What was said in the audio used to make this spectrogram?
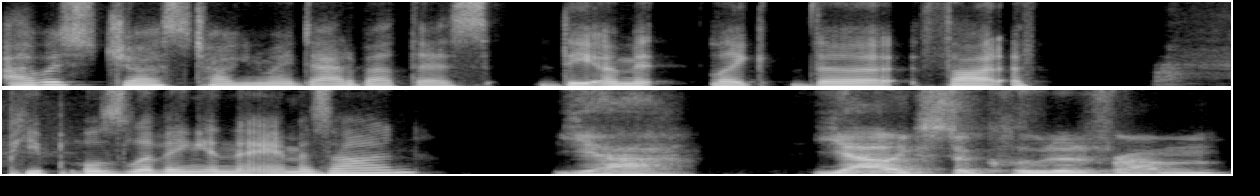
I was just talking to my dad about this. The um, like the thought of people's living in the Amazon. Yeah. Yeah, like secluded from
